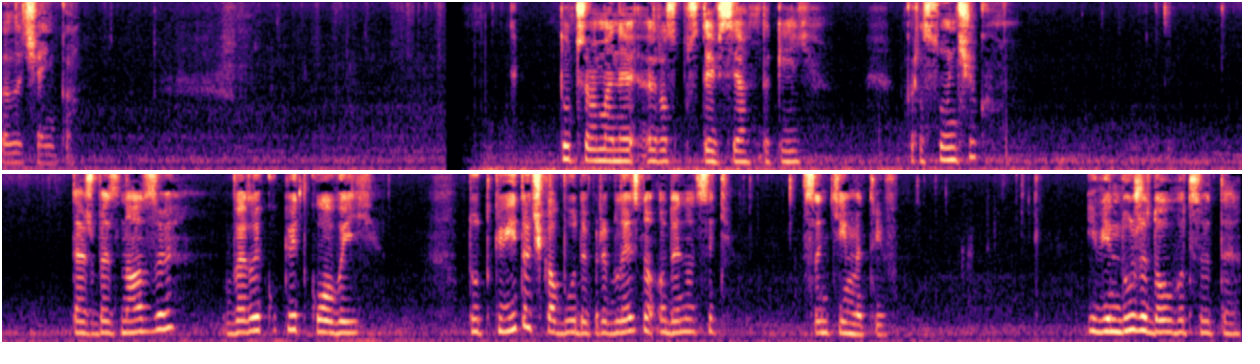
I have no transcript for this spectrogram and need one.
Величенька. Тут ще в мене розпустився такий красунчик. Теж без назви. Великоквітковий. Тут квіточка буде приблизно 11 сантиметрів. І він дуже довго цвете.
